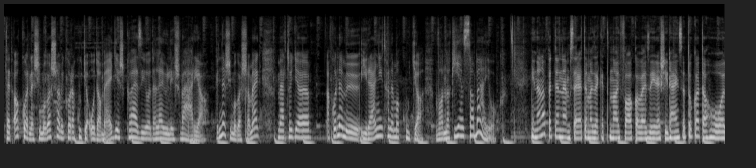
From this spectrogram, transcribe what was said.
tehát akkor ne simogassa, amikor a kutya oda megy, és kvázi oda leül és várja. Hogy ne simogassa meg, mert hogy uh, akkor nem ő irányít, hanem a kutya. Vannak ilyen szabályok? Én alapvetően nem szeretem ezeket a nagy falka vezéres irányzatokat, ahol,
